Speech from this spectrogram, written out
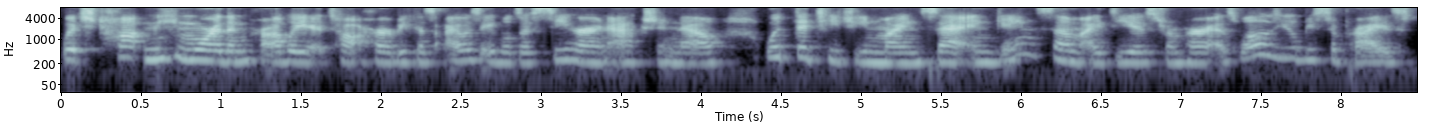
which taught me more than probably it taught her because I was able to see her in action now with the teaching mindset and gain some ideas from her, as well as you'll be surprised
